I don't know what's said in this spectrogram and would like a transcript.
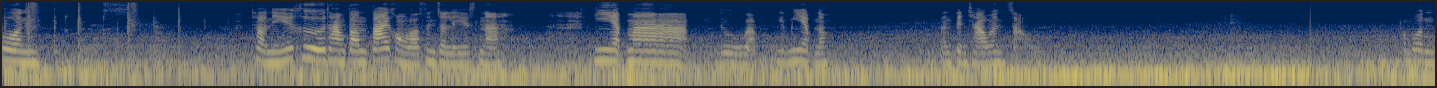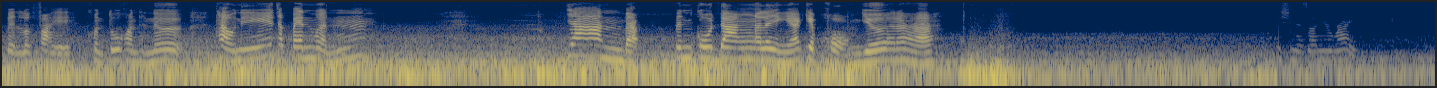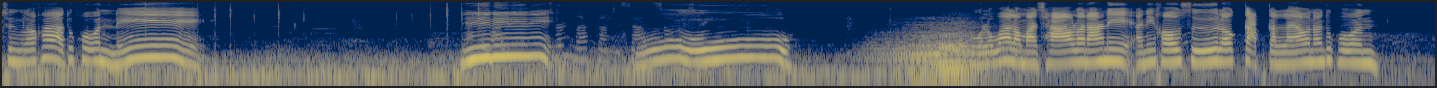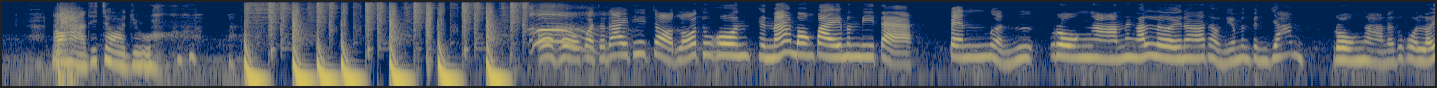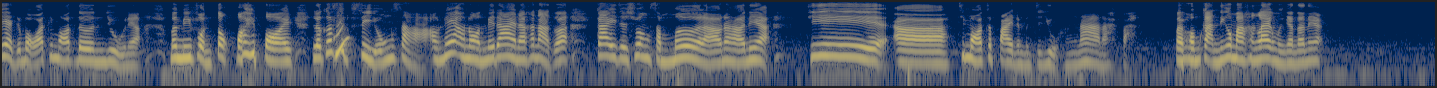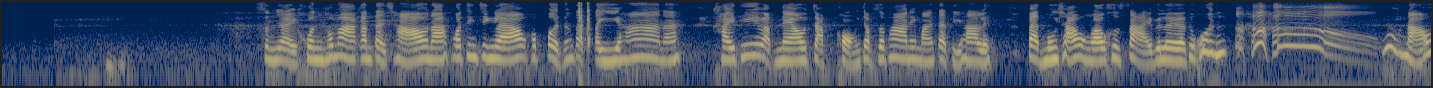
คน แถวนี้คือทางตอนใต้ของลอสแอนเจลิสนะ เงียบมากดูแบบเงียบๆเนาะมันเป็นเช้าวันเสาร์ข้างบนเป็นรถไฟขนตู้คอนเทนเนอร์ แถวนี้จะเป็นเหมือน ย่านแบบเป็นโกดังอะไรอย่างเงี้ย เก็บของเยอะนะคะ is on your right. ถึงแล้วค่ะทุกคนนี่นี่นี่นี่นี่ Turn left onto โอ้ South โห Silver Street. โหแล้วว่าเรามาเช้าแล้วนะนี่ อันนี้เขาซื้อแล้วกลับกันแล้วนะทุกคน เราหาที่จอดอยู่ โอ้โห กว่าจะได้ที่จอดรถทุกคนเห็นไหมมองไปมันมีแต่เป็นเหมือนโรงงานทั้งนั้นเลยนะคะแถวนี้มันเป็นย่าน โรงงานนะทุกคน แล้วอยากจะบอกว่าที่มอสเดินอยู่เนี่ย มันมีฝนตกปรอยๆ แล้วก็ 14 องศา เอาแน่เอานอนไม่ได้นะ ขนาดว่าใกล้จะช่วง summer แล้วนะคะเนี่ยที่อ่าที่มอสจะไปเนี่ยมันจะอยู่ข้างหน้านะไปไปพร้อมกันนี่ก็มาครั้งแรกเหมือนกันนะเนี่ยส่วนใหญ่คนเขามากันแต่เช้านะ เพราะจริง ๆ แล้วเขาเปิดตั้งแต่ตีห้านะ ใครที่แบบแนวจับของจับเสื้อผ้านี่มาตั้งแต่ตีห้าเลยแปดโมงเช้าของเราคือสายไปเลยอะทุกคนอู้หนาว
